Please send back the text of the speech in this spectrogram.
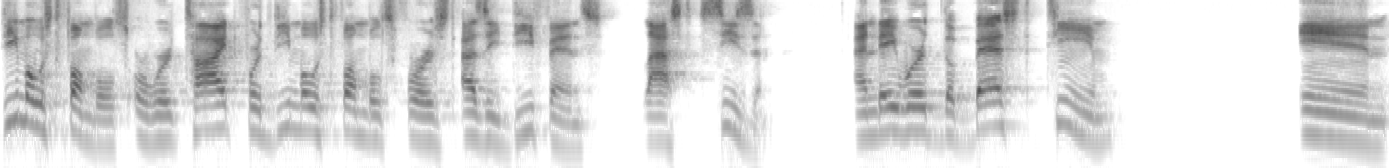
the most fumbles or were tied for the most fumbles forced as a defense last season. And they were the best team in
